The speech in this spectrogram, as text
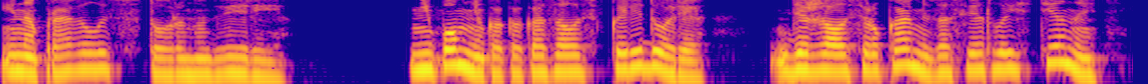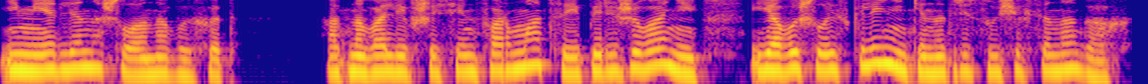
и направилась в сторону двери. Не помню, как оказалась в коридоре. Держалась руками за светлые стены и медленно шла на выход. От навалившейся информации и переживаний я вышла из клиники на трясущихся ногах.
